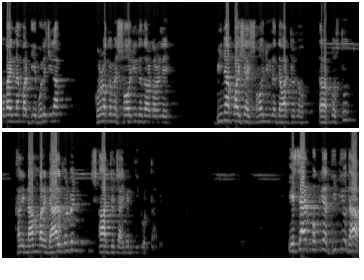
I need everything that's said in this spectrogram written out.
মোবাইল নাম্বার দিয়ে বলেছিলাম কোন রকমের সহযোগিতা দরকার হলে বিনা পয়সায় সহযোগিতা দেওয়ার জন্য তারা প্রস্তুত। খালি নাম্বারে ডায়াল করবেন, সাহায্য চাইবেন কি করতে হবে। এসআর প্রক্রিয়ার দ্বিতীয় ধাপ,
